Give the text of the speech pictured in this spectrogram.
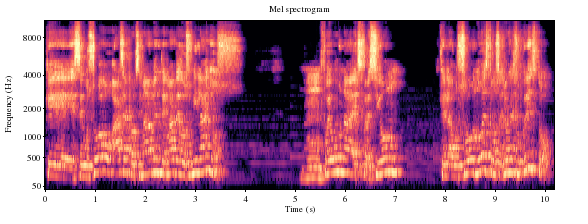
que se usó hace aproximadamente más de 2000 años. Mm, fue una expresión que la usó nuestro Señor Jesucristo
